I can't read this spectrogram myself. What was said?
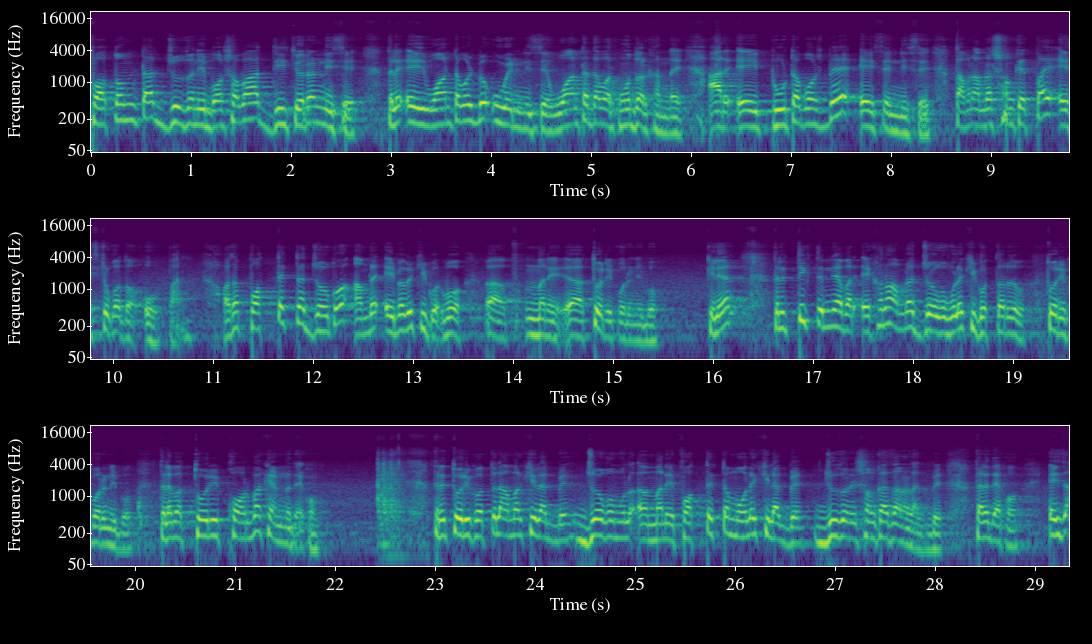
প্রথমটার যোজনী বসাবা দ্বিতীয়টার নিচে। তাহলে এই ওয়ানটা বসবে ও এর নিচে। ওয়ানটা দেওয়ার কোনো দরকার নেই। আর এই টুটা বসবে এইচ এর নিচে। তার মানে আমরা সংকেত পাই এইচ টু কত? ও পাই। অর্থাৎ প্রত্যেকটা যৌগ আমরা এইভাবে কি করব? মানে তৈরি করে নিব। ক্লিয়ার তাহলে ঠিক তেমনি আবার এখানেও আমরা যৌগগুলো কি করতে পারব? তৈরি করে নিব। তাহলে আবার তৈরি করবা কেমনে দেখো? তাহলে তৈরি করতে হলে আমার কি লাগবে? যৌগমূল মানে প্রত্যেকটা মৌলে কি লাগবে? যোজনের সংখ্যা জানা লাগবে। তাহলে দেখো, এই যে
